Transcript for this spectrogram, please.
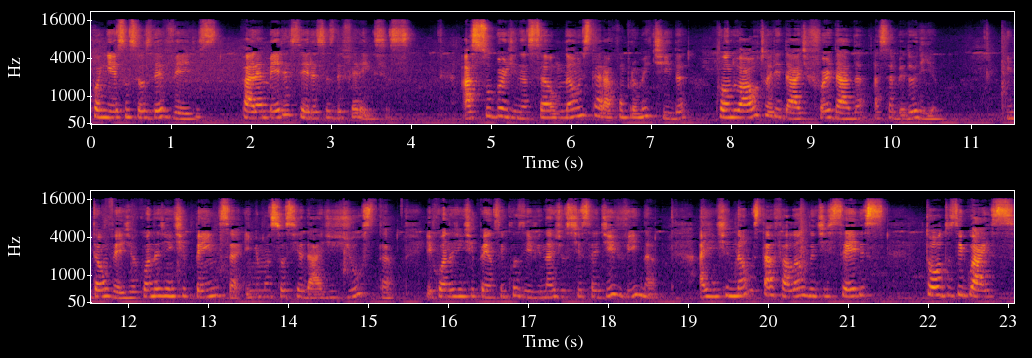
conheçam seus deveres para merecer essas deferências. A subordinação não estará comprometida quando a autoridade for dada à sabedoria. Então veja, quando a gente pensa em uma sociedade justa e quando a gente pensa inclusive na justiça divina, a gente não está falando de seres todos iguais,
